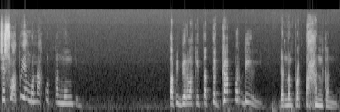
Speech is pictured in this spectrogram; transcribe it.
Sesuatu yang menakutkan mungkin. Tapi biarlah kita tegap berdiri dan mempertahankannya.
